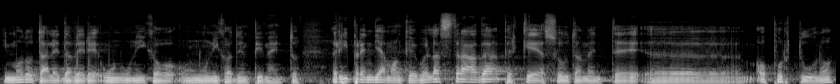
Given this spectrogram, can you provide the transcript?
in modo tale da avere un unico, un unico adempimento. Riprendiamo anche quella strada perché è assolutamente eh, opportuno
